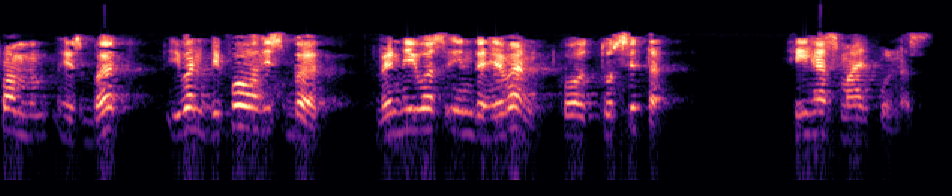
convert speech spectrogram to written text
from his birth, even before his birth. When he was in the heaven called Tusita, he has mindfulness.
